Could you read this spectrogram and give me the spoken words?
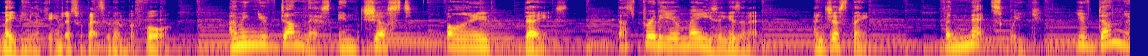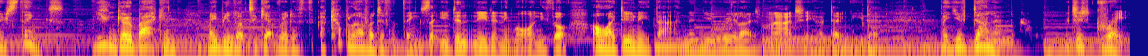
maybe looking a little better than before. I mean, you've done this in just five days. That's pretty amazing, isn't it? And just think, for next week, you've done those things. You can go back and maybe look to get rid of a couple of other different things that you didn't need anymore, and you thought, oh, I do need that. And then you realize, man, actually, I don't need it. But you've done it, which is great.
